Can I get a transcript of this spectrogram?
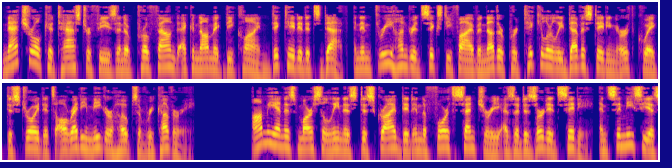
Natural catastrophes and a profound economic decline dictated its death, and in 365 another particularly devastating earthquake destroyed its already meager hopes of recovery. Ammianus Marcellinus described it in the 4th century as a deserted city, and Synesius,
